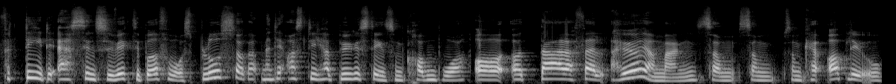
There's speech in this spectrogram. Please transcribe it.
Fordi det er sindssygt vigtigt, både for vores blodsukker, men det er også de her byggesten, som kroppen bruger. Og, og der er i hvert fald, hører jeg mange, som, som, som kan opleve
